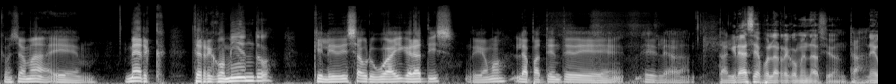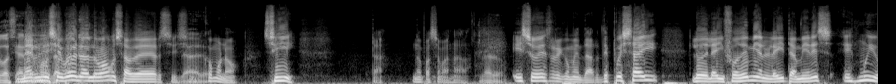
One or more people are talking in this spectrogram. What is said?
¿cómo se llama? Eh, Merck, te recomiendo que le des a Uruguay gratis, digamos, la patente de, de la tal. Gracias por la recomendación. Merck dice, bueno, lo vamos a ver, sí, sí, Claro. ¿cómo no? Sí, no pasa más nada. Claro. Eso es recomendar. Después hay lo de la infodemia, lo leí también, es, es muy,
